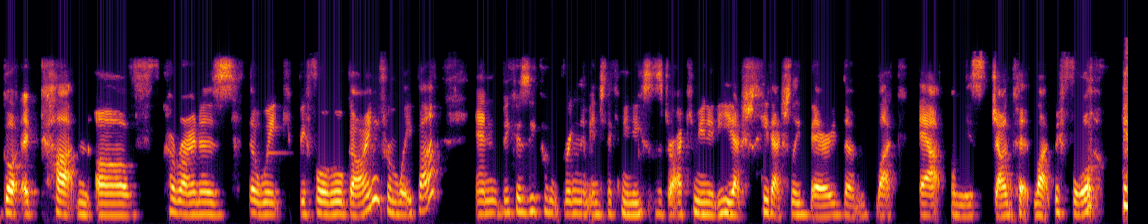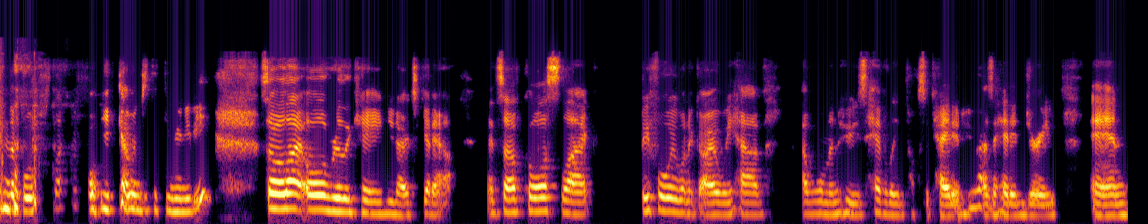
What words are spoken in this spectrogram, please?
got a carton of Coronas the week before we were going from Weipa, and because he couldn't bring them into the community because it's a dry community, he actually he'd actually buried them like out on this junket like before in the bush, like before you come into the community. So we're like all really keen, you know, to get out. And so of course, like before we want to go, we have a woman who's heavily intoxicated who has a head injury and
